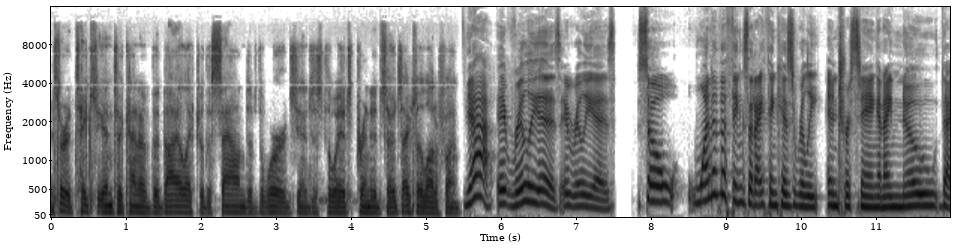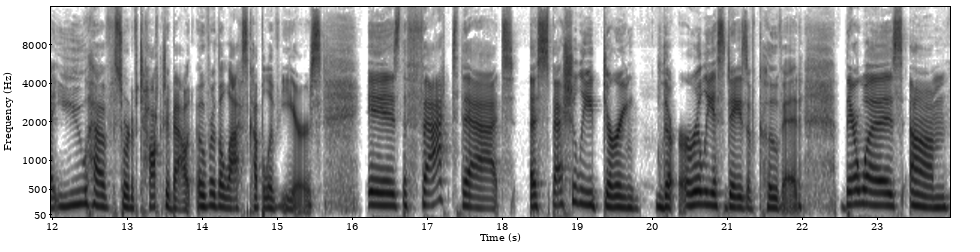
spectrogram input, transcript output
it sort of takes you into kind of the dialect or the sound of the words, you know, just the way it's printed. So it's actually a lot of fun. Yeah, it really is. It really is. So, one of the things that I think is really interesting, and I know that you have sort of talked about over the last couple of years, is the fact that, especially during the earliest days of COVID, there was um,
